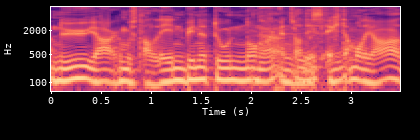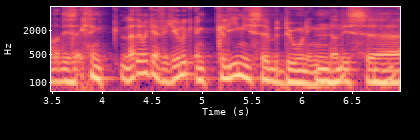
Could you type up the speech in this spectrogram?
Nu, ja, je moest alleen binnen doen nog, en dat is echt allemaal, ja, dat is echt een, letterlijk en figuurlijk een klinische bedoeling. Mm Dat is, uh,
